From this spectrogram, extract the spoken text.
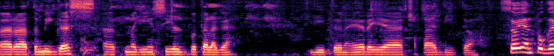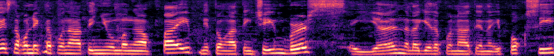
para tumigas at maging sealed po talaga dito na area tsaka dito. So yan po guys, na-connect na po natin yung mga pipe nitong ating chambers. Ayan, nalagyan na po natin ng epoxy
